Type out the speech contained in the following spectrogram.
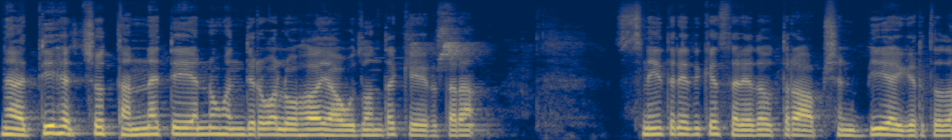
ಇನ್ನು ಅತಿ ಹೆಚ್ಚು ತನ್ನತೆಯನ್ನು ಹೊಂದಿರುವ ಲೋಹ ಯಾವುದು ಅಂತ ಕೇಳಿರ್ತಾರ ಸ್ನೇಹಿತರೆ, ಇದಕ್ಕೆ ಸರಿಯಾದ ಉತ್ತರ ಆಪ್ಷನ್ ಬಿ ಆಗಿರ್ತದ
